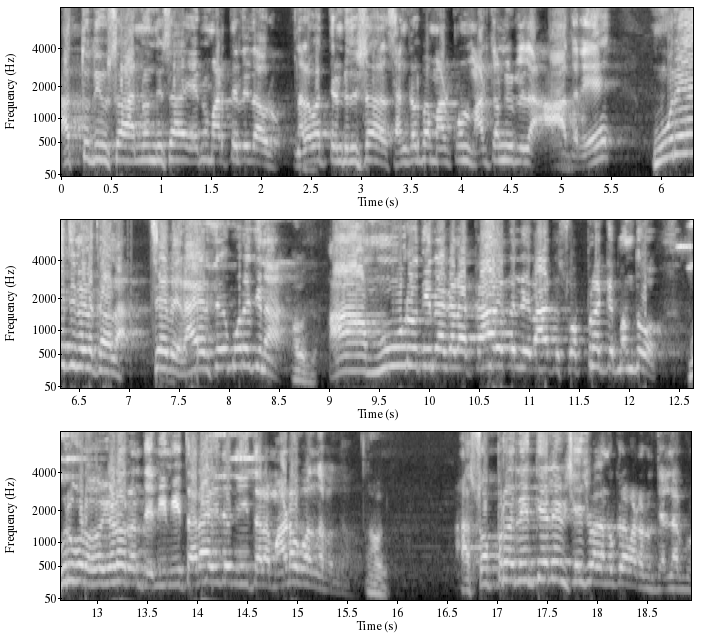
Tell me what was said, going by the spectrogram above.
ಹತ್ತು ದಿವಸ ಹನ್ನೊಂದು ದಿವಸ ಏನು ಮಾಡ್ತಿರ್ಲಿಲ್ಲ ಅವರು. ನಲವತ್ತೆಂಟು ದಿವಸ ಸಂಕಲ್ಪ ಮಾಡ್ಕೊಂಡು ಮಾಡ್ತಾನೂ ಇರಲಿಲ್ಲ. ಆದರೆ ಮೂರೇ ದಿನಗಳ ಕಾಲ ಸೇವೆ ರಾಯರ ಸೇವೆ ಮೂರೇ ದಿನ. ಹೌದು. ಆ ಮೂರು ದಿನಗಳ ಕಾಲದಲ್ಲಿ ರಾಜ ಸ್ವಪ್ನಕ್ಕೆ ಬಂದು ಗುರುಗಳು ಹೇಳೋರಂತೆ ನೀನು ಈ ತರ ಇದೆ ನೀ ಈ ತರ ಮಾಡೋ ಬಂದ. ಹೌದು. ಆ ಸ್ವಪ್ನ ರೀತಿಯಲ್ಲಿ ವಿಶೇಷವಾಗಿ ಅನುಗ್ರಹ ಮಾಡೋರಂತೆ ಎಲ್ಲರಿಗೂ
